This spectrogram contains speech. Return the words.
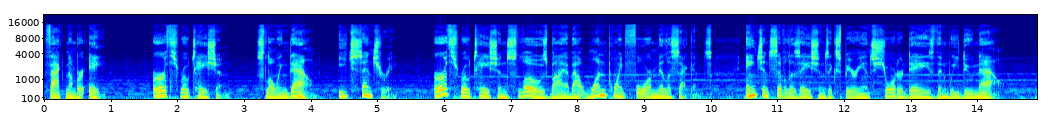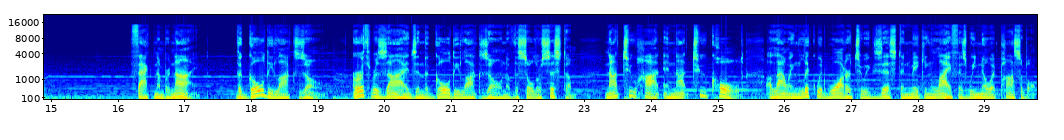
Fact number 8. Earth's rotation, slowing down each century. Earth's rotation slows by about 1.4 milliseconds. Ancient civilizations experienced shorter days than we do now. Fact number 9. The Goldilocks Zone. Earth resides in the Goldilocks zone of the solar system, not too hot and not too cold, allowing liquid water to exist and making life as we know it possible.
